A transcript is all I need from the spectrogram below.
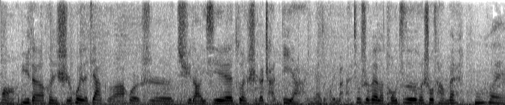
吗。遇到很实惠的价格啊，或者是去到一些钻石的产地呀，应该就会买，就是为了投资和收藏呗。不会啊，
